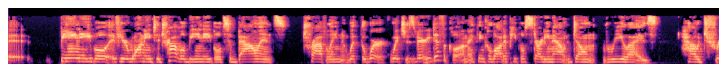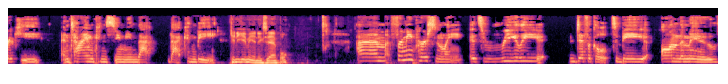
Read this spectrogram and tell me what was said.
uh, being able, if you're wanting to travel, being able to balance traveling with the work, which is very difficult. And I think a lot of people starting out don't realize how tricky and time consuming that, that can be. Can you give me an example? Um, for me personally, it's really difficult to be on the move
